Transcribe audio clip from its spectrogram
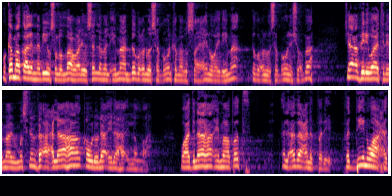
وكما قال النبي صلى الله عليه وسلم الإيمان بضع وسبعون كما في الصحيحين وغيرهما بضع وسبعون شعبة جاء في رواية الإمام مسلم فأعلاها قول لا إله إلا الله وأدناها إماطة الأذى عن الطريق فالدين واحد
